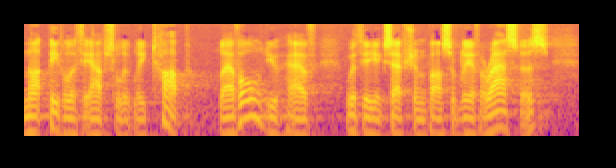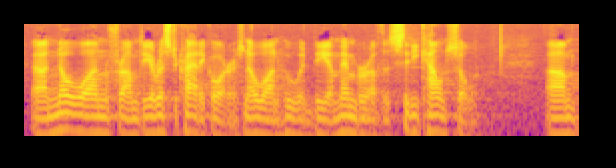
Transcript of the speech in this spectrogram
Not people at the absolutely top level. You have, with the exception possibly of Erastus, uh, no one from the aristocratic orders, no one who would be a member of the city council. Um,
